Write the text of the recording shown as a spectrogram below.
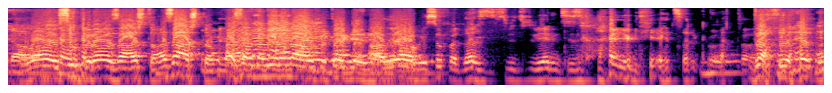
Bravo. Ovo je super, ovo zašto? A zašto? Da, A da, sad da, na vjeronauku, to je genijalno. Ali ovo mi je super da vjernici znaju gdje je crkva. To. Da, da, da.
